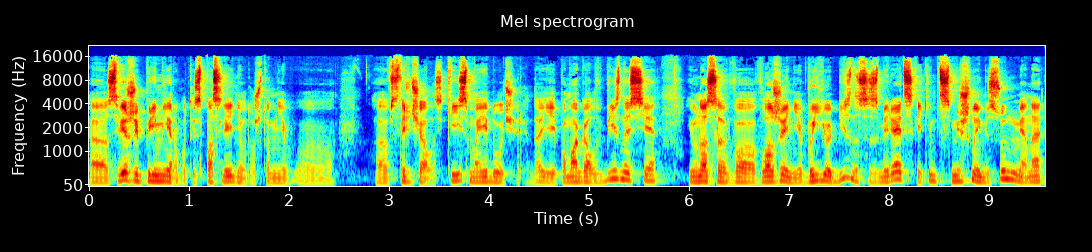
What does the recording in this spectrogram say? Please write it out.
Э, свежий пример вот из последнего, то, что мне э, э, встречалось, кейс моей дочери. Да, я ей помогал в бизнесе, и у нас вложение в ее бизнес измеряется какими-то смешными суммами. Она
